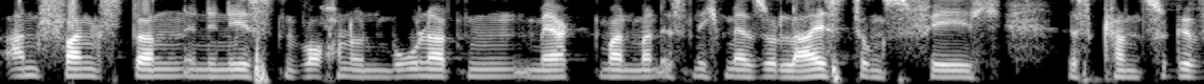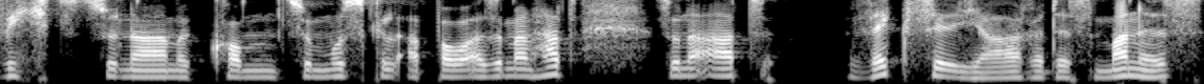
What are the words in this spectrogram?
anfangs dann in den nächsten Wochen und Monaten merkt man, man ist nicht mehr so leistungsfähig. Es kann zu Gewichtszunahme kommen, zu Muskelabbau. Also man hat so eine Art Wechseljahre des Mannes,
